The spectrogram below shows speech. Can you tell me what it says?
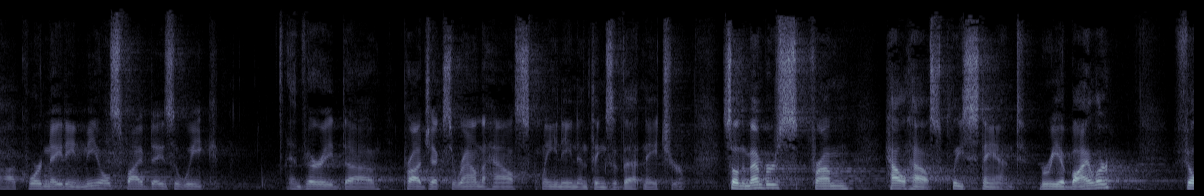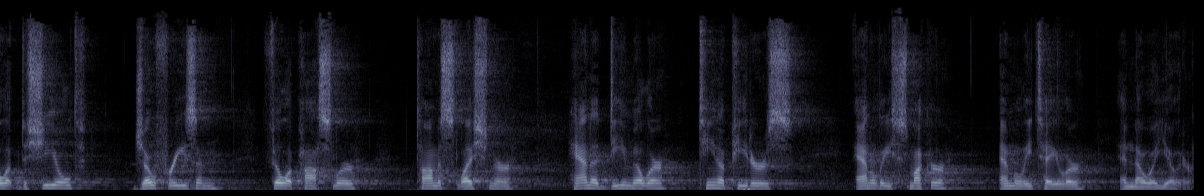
uh, coordinating meals five days a week and varied uh, projects around the house, cleaning, and things of that nature. So, the members from Howell House, please stand Maria Byler, Philip DeShield, Joe Friesen, Philip Hostler, Thomas Leichner, Hannah D. Miller, Tina Peters, Annalise Smucker, Emily Taylor, and Noah Yoder.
